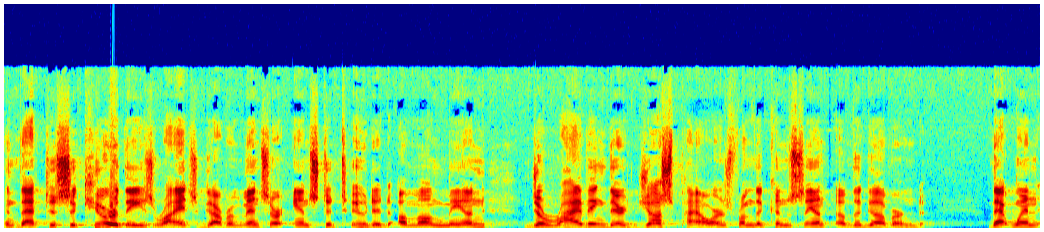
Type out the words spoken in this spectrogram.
And that to secure these rights, governments are instituted among men, deriving their just powers from the consent of the governed that, when,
